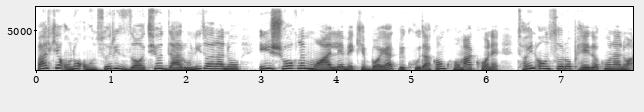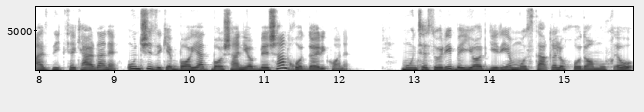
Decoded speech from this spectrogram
بلکه اونا عنصری ذاتی و درونی دارن و این شغل معلمه که باید به کودکان کمک کنه تا این عنصر رو پیدا کنن و از دیکته کردن اون چیزی که باید باشن یا بشن خودداری کنه. مونتسوری به یادگیری مستقل و خودآموخته و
